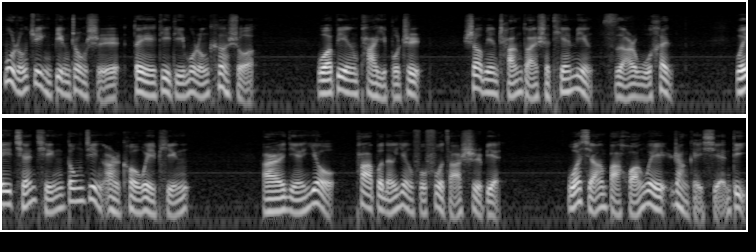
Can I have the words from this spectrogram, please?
慕容俊病重时，对弟弟慕容恪说：“我病怕已不治，寿命长短是天命，死而无恨，唯前秦、东晋二寇未平。”而年幼，怕不能应付复杂事变，我想把皇位让给贤弟。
